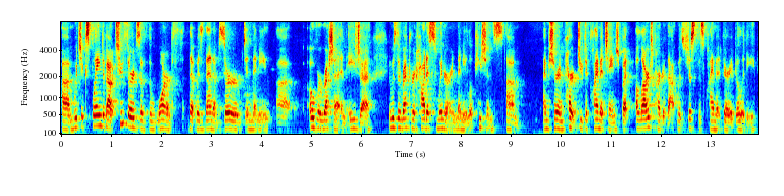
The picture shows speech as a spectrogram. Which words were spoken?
um, which explained about two thirds of the warmth that was then observed in many uh, over Russia and Asia. It was the record hottest winter in many locations. Um, I'm sure in part due to climate change, but a large part of that was just this climate variability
